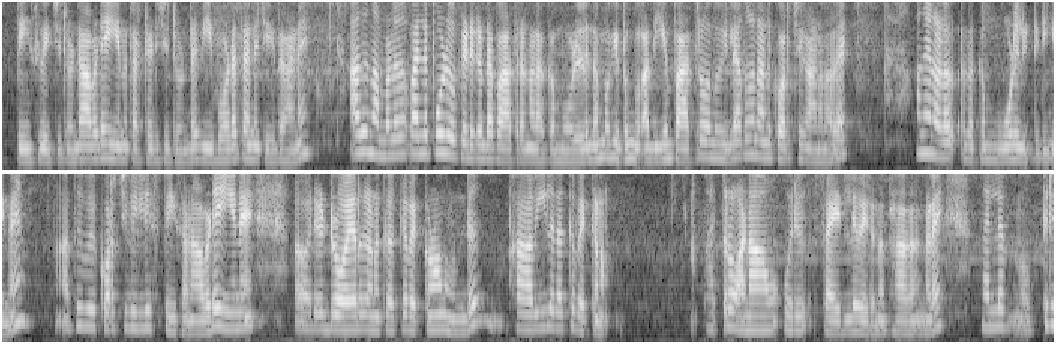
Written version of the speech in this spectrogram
സ്പേസ് വെച്ചിട്ടുണ്ട്. അവിടെ ഇങ്ങനെ തട്ടടിച്ചിട്ടുണ്ട്. വീബോർഡെ തന്നെ ചെയ്തതാണ്. അത് നമ്മൾ വല്ലപ്പോഴും ഒക്കെ എടുക്കേണ്ട പാത്രങ്ങളൊക്കെ മുകളിൽ നമുക്കിപ്പം അധികം പാത്രമൊന്നുമില്ല. അതുകൊണ്ടാണ് കുറച്ച് കാണുന്നത്. അങ്ങനെയുള്ള അതൊക്കെ മുകളിൽ മുകളിലിട്ടിരിക്കുന്നത് അത് കുറച്ച് വലിയ സ്പേസാണ് അവിടെ ഇങ്ങനെ ഒരു ഡ്രോയർ കണക്കൊക്കെ വെക്കണമെന്നുണ്ട്. ഭാവിയിൽ അതൊക്കെ വെക്കണം. പത്രമാണ് ആ ഒരു സൈഡിൽ വരുന്ന ഭാഗങ്ങളെ. നല്ല ഒത്തിരി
